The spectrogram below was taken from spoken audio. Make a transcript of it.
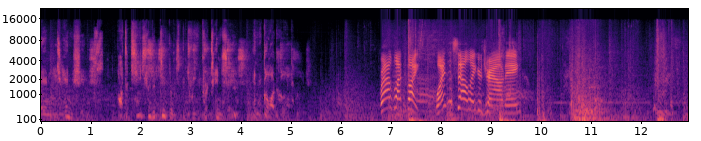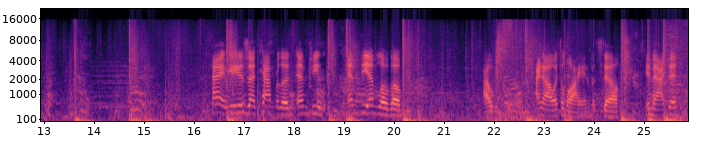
My intentions are to teach you the difference between pretension and godhood. Round fight. Why does it sound like you're drowning? Hey, we can use that cap for the MG MGM logo. That would be cool. I know it's a lion, but still, imagine.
